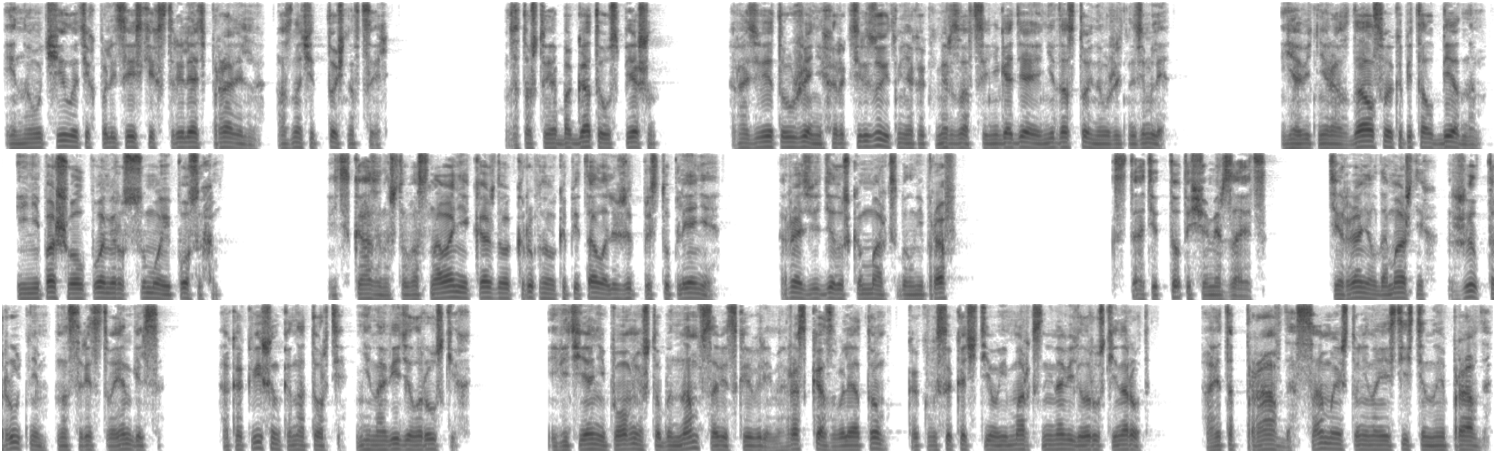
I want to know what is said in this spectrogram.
И научил этих полицейских стрелять правильно, а значит точно в цель. За то, что я богат и успешен. Разве это уже не характеризует меня как мерзавца и негодяя, недостойного жить на земле? Я ведь не раздал свой капитал бедным и не пошел по миру с сумой и посохом. Ведь сказано, что в основании каждого крупного капитала лежит преступление. Разве дедушка Маркс был неправ? Кстати, тот еще мерзавец. Тиранил домашних, жил трутнем на средства Энгельса, а как вишенка на торте ненавидел русских. И ведь я не помню, чтобы нам в советское время рассказывали о том, как высокочтимый Маркс ненавидел русский народ. А это правда, самое что ни на есть истинная правда.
